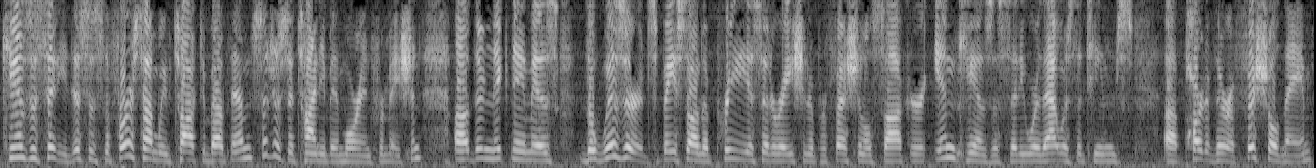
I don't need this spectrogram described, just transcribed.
Kansas City, this is the first time we've talked about them, so just a tiny bit more information. Uh, their nickname is the Wizards, based on a previous iteration of professional soccer in Kansas City, where that was the team's uh, part of their official name.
